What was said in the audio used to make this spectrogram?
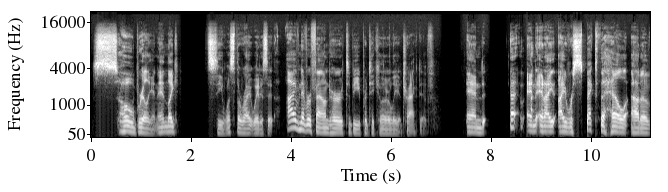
so brilliant. And like, see, what's the right way to say it? I've never found her to be particularly attractive. And Uh, and and I I respect the hell out of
